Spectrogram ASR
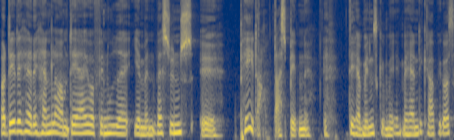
Og det, det her det handler om, det er jo at finde ud af, jamen, hvad synes øh, Peter, der er spændende? Det her menneske med, med handicap, ikke også?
